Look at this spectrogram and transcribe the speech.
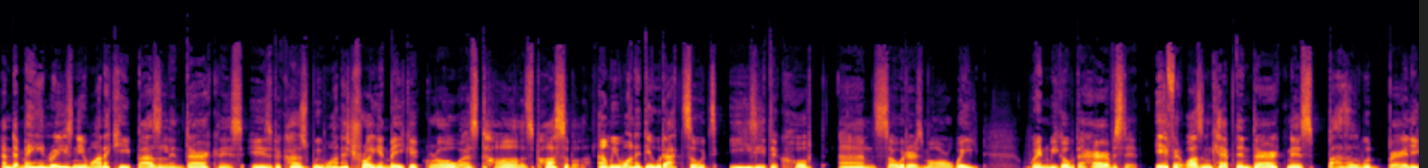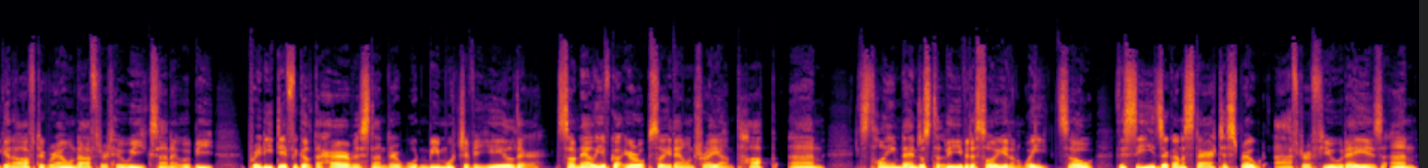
And the main reason you want to keep basil in darkness is because we want to try and make it grow as tall as possible. And we want to do that so it's easy to cut and so there's more weight when we go to harvest it. If it wasn't kept in darkness, basil would barely get off the ground after two weeks and it would be pretty difficult to harvest and there wouldn't be much of a yield there. So now you've got your upside down tray on top and it's time then just to leave it aside and wait. So the seeds are going to start to sprout after a few days and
